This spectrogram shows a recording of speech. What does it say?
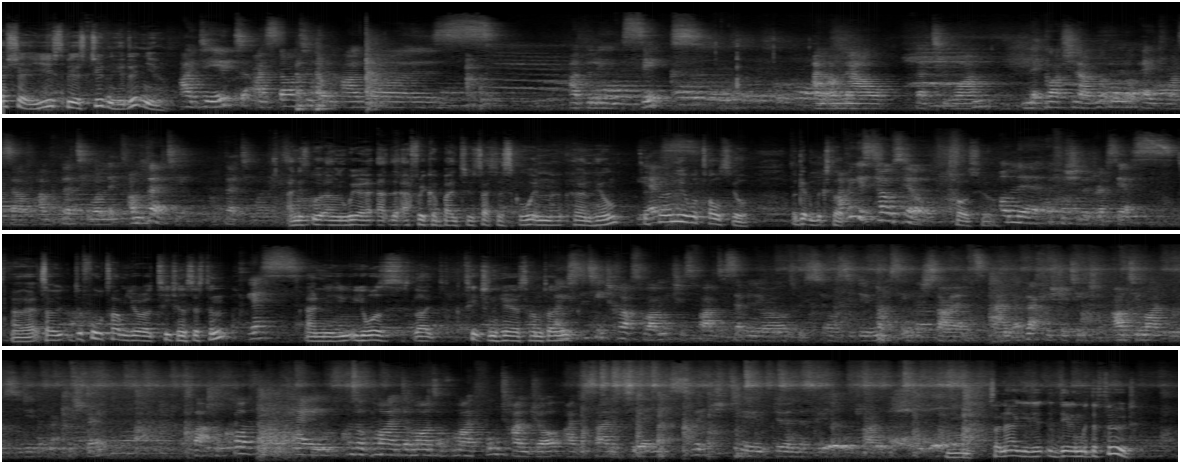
Eshe, you used to be a student here, didn't you? I did. I started when I was, I believe, six, and I'm now 31. Ne- Gosh, no, I'm not going to age myself. I'm 31 next. I'm 30. I'm 31 next. And, and we're at the Afruika Bantu Saturday School in Herne Hill. Yes. Herne Hill or Tulse Hill? I get them mixed up. I think it's Tulse Hill Tulse Hill. on the official address. Yes. Uh, so full time you're a teaching assistant, Yes. and you, you was like teaching here sometimes? I used to teach class one, which is five to seven year olds. We used to obviously do maths, English, science, and a Black History teacher. Auntie Michael used to do the Black History. But because it became, because of my demands of my full time job, I decided to then switch to doing the food full time. Mm. So now you're dealing with the food.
